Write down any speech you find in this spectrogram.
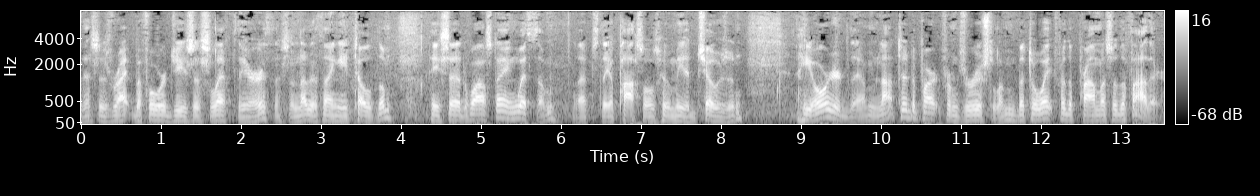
This is right before Jesus left the earth. That's another thing he told them. He said, while staying with them, that's the apostles whom he had chosen, he ordered them not to depart from Jerusalem, but to wait for the promise of the Father,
